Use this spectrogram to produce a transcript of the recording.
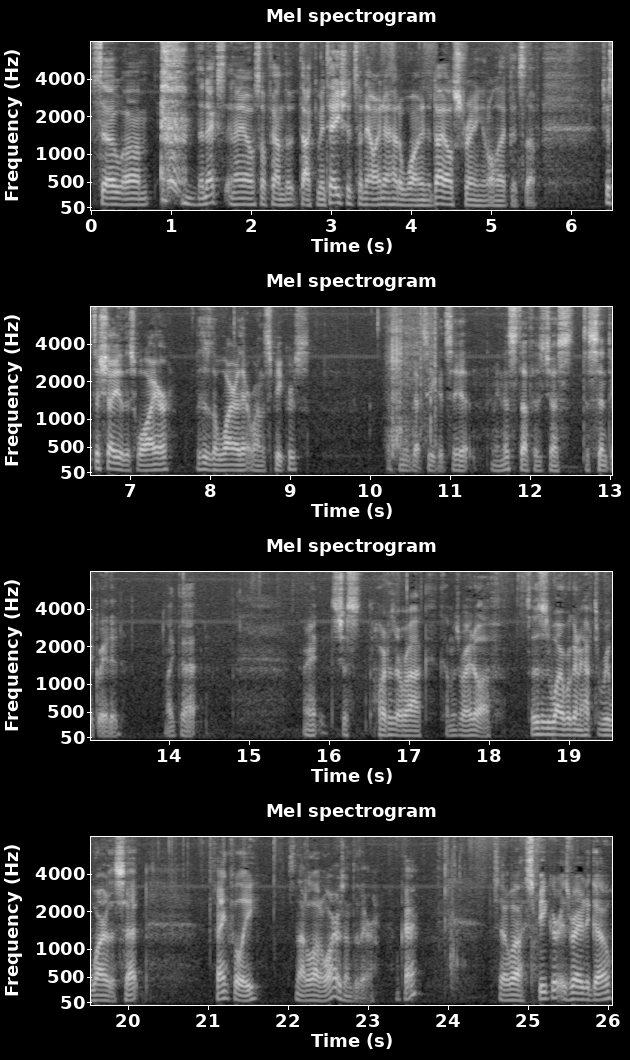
So um, the next, and I also found the documentation, so now I know how to wind the dial string and all that good stuff. Just to show you this wire, this is the wire that were on the speakers. Let's move that so you can see it. I mean, this stuff is just disintegrated like that. Right? It's just hard as a rock, comes right off. So this is why we're going to have to rewire the set. Thankfully, it's not a lot of wires under there. Okay. So uh, speaker is ready to go.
